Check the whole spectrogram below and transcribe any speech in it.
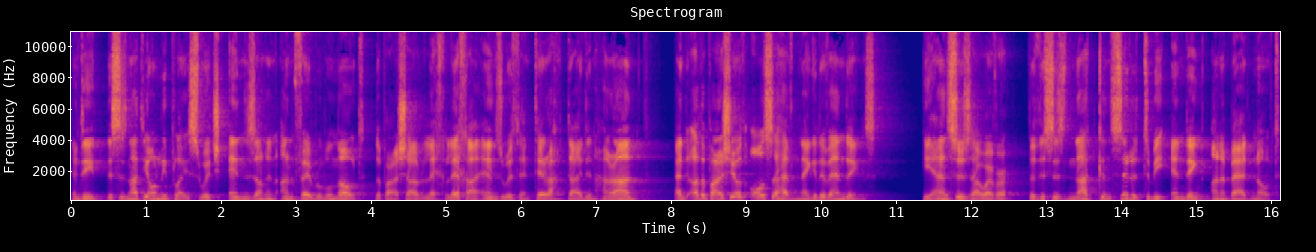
Indeed, this is not the only place which ends on an unfavorable note. The parasha of Lech Lecha ends with "And Terach died in Haran," and other parashiyot also have negative endings. He answers, however, that this is not considered to be ending on a bad note.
